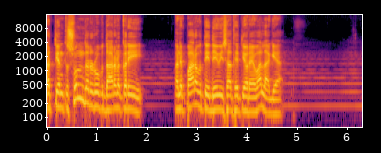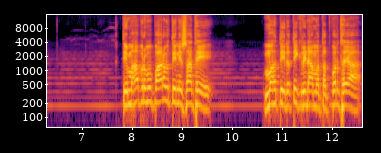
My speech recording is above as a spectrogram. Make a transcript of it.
અત્યંત સુંદર રૂપ ધારણ કરી અને પાર્વતી દેવી સાથે ત્યાં રહેવા લાગ્યા. તે મહાપ્રભુ પાર્વતીની સાથે મહતી રતિ ક્રીડામાં તત્પર થયા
